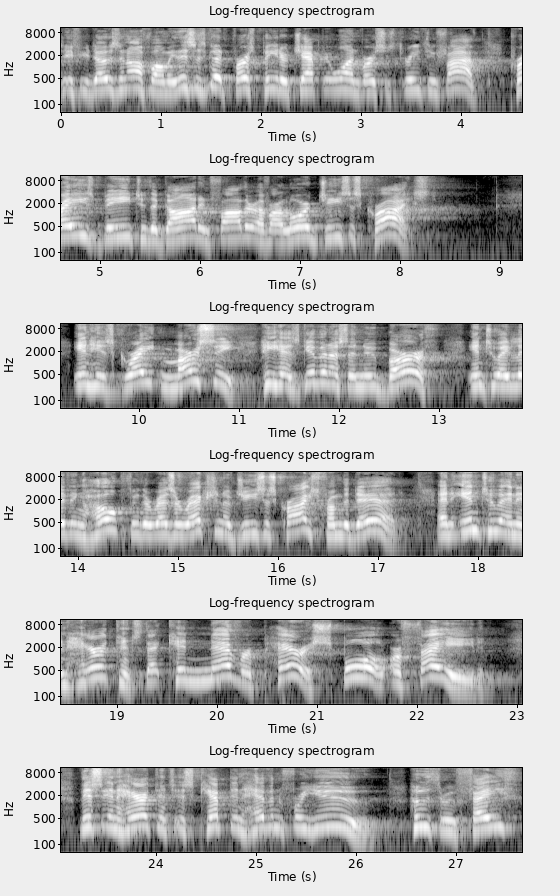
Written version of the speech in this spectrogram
if you're dozing off on me. This is good. 1 Peter chapter 1, verses 3 through 5. Praise be to the God and Father of our Lord Jesus Christ. In his great mercy, he has given us a new birth into a living hope through the resurrection of Jesus Christ from the dead, and into an inheritance that can never perish, spoil, or fade. This inheritance is kept in heaven for you, who through faith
